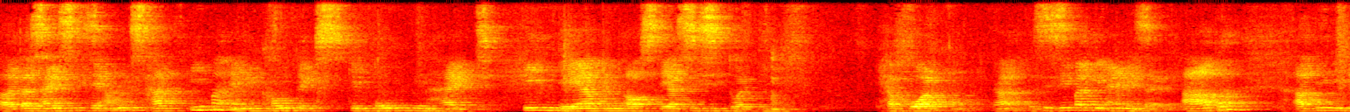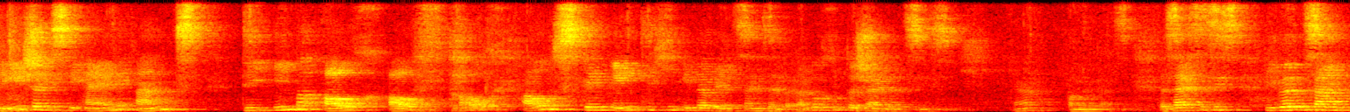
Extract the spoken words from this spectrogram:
Äh, das heißt, diese Angst hat immer eine Kontextgebundenheit, in der und aus der sie situativ hervorkommt. Ja? Das ist immer die eine Seite. Aber Abinivesha ist die eine Angst, die immer auch auftaucht aus dem Endlichen in der Welt sein selber. Dadurch unterscheidet sie sich ja, von dem Ganzen. Das heißt, es ist, ich würde sagen,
